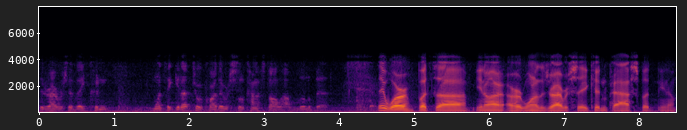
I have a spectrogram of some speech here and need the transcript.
the drivers said they couldn't. Once they get up to a car, they were still kind of stall out a little bit. They were, but uh, you know, I, I heard one of the drivers say he couldn't pass, but you know,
